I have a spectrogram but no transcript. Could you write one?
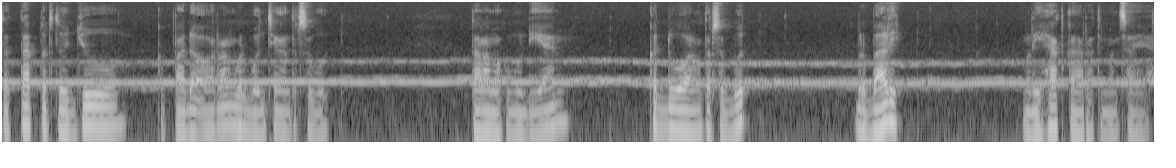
tetap tertuju kepada orang berboncengan tersebut. Tak lama kemudian, kedua orang tersebut berbalik melihat ke arah teman saya.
